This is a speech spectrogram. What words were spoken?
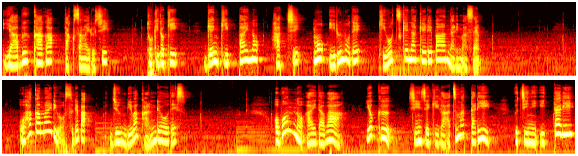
ヤブ蚊がたくさんいるし時々元気いっぱいの蜂もいるので気をつけなければなりません。お墓参りをすれば準備は完了です。お盆の間はよく親戚が集まったりうちに行ったり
